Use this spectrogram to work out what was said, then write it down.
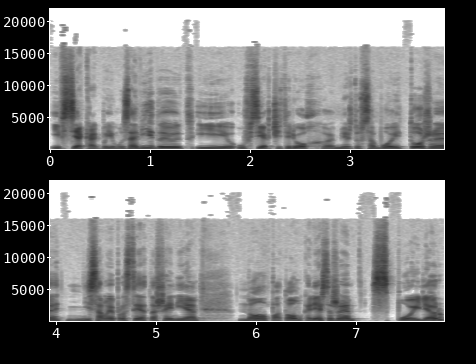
И все как бы ему завидуют, и у всех четырех между собой тоже не самые простые отношения. Но потом, конечно же, спойлер,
